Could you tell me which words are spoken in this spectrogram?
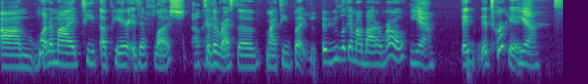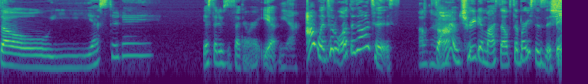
Um, one of my teeth up here isn't flush Okay. to the rest of my teeth, but if you look at my bottom row, Yeah. they, it's crooked. Yeah. So yesterday, yesterday was the second, right? Yeah. Yeah. I went to the orthodontist. Okay. So I am treating myself to braces this year.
